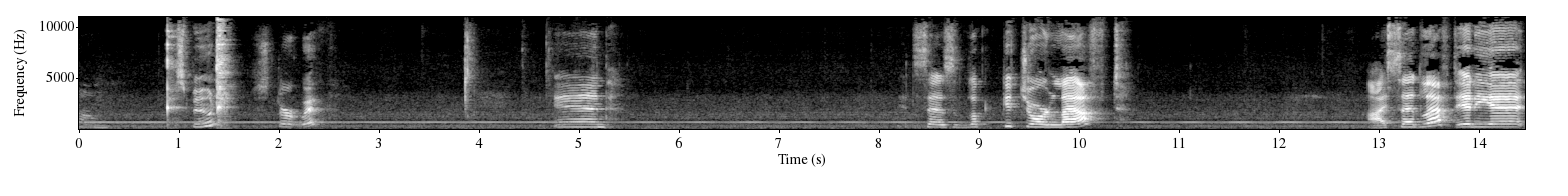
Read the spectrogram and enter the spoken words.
um, spoon to stir it with. And it says, look at your left. I said left, idiot.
